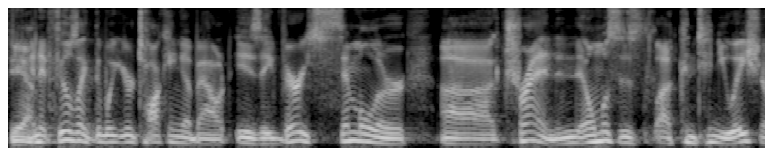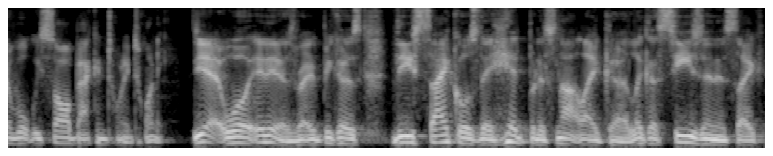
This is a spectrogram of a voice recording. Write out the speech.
Yeah. And it feels like what you're talking about is a very similar uh, trend and it almost is a continuation of what we saw back in 2020. Yeah, well, it is, right? Because these cycles, they hit, but it's not like a, like a season. It's like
